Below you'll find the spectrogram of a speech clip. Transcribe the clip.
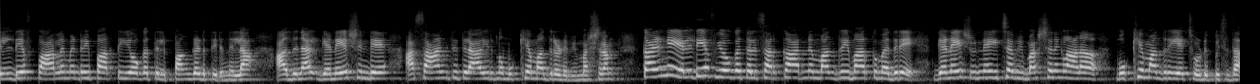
L D F parliamentary party യോഗത്തിൽ പങ്കെടുത്തിരുന്നില്ല. അതിനാൽ ഗണേഷിന്റെ അസാന്നിധ്യത്തിലായിരുന്നു മുഖ്യമന്ത്രിയുടെ വിമർശനം. കഴിഞ്ഞ എൽ ഡി എഫ് യോഗത്തിൽ സർക്കാരിനും മന്ത്രിമാർക്കുമെതിരെ ഗണേഷ് ഉന്നയിച്ച വിമർശനങ്ങളാണ് മുഖ്യമന്ത്രിയെ ചൊടിപ്പിച്ചത്.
